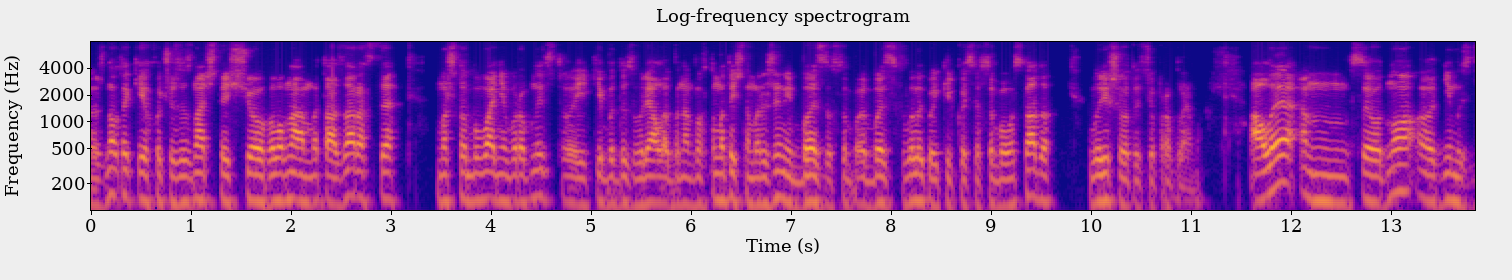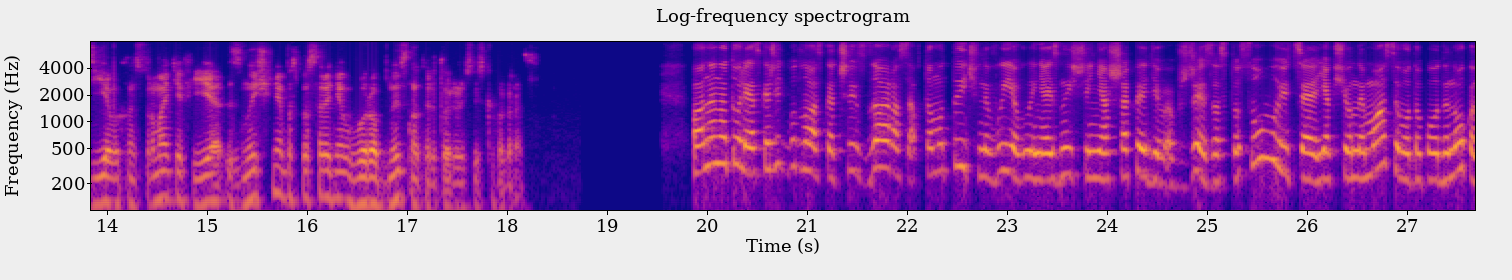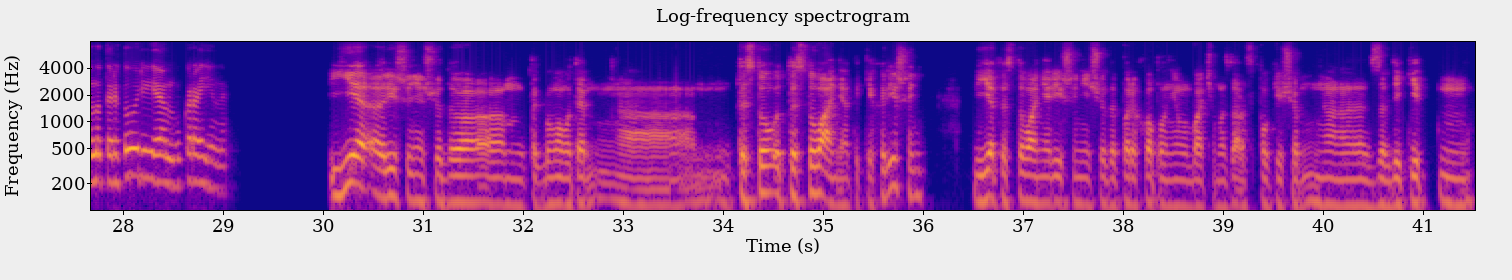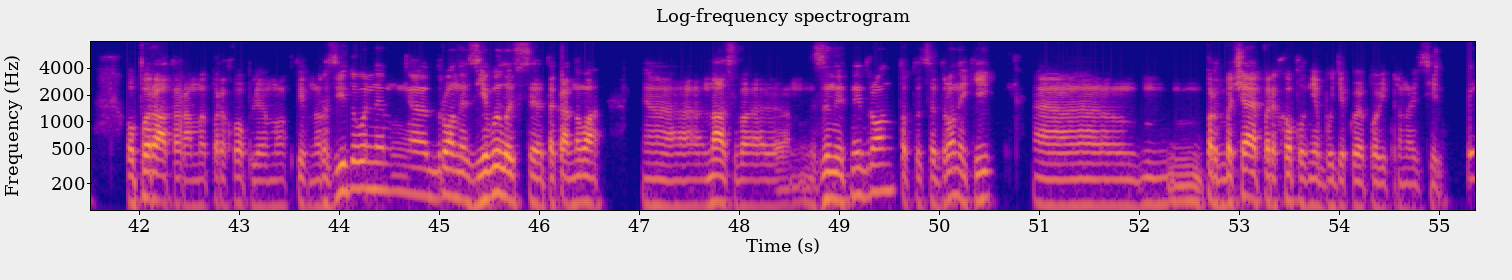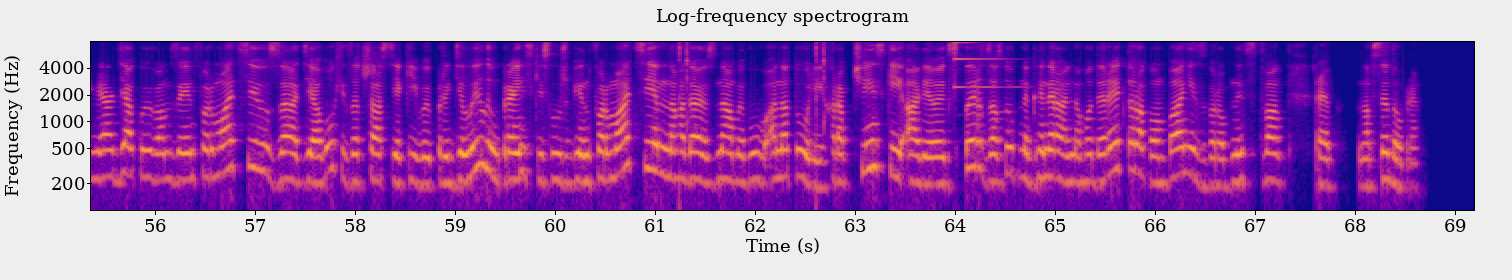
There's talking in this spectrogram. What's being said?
знов таки хочу зазначити, що головна мета зараз це масштабування виробництва, які би дозволяли б нам в автоматичному режимі без особ... без великої кількості особового складу вирішувати цю проблему. Але ем, все одно одним із дієвих інструментів є знищення безпосередньо виробництва на території Російської Федерації. Пане Анатолія, скажіть, будь ласка, чи зараз автоматичне виявлення і знищення шахедів вже застосовується? Якщо не масово, то поодиноко на території України? Є е, рішення щодо, ем, так би мовити, ем, тесту, тестування таких рішень. Є тестування рішень щодо перехоплення. Ми бачимо зараз, поки що е, завдяки операторам ми перехоплюємо активно розвідувальні е, дрони. З'явилася така нова е, назва е, зенитний дрон, тобто це дрон, який е, передбачає перехоплення будь-якої повітряної цілі. Я дякую вам за інформацію, за діалог і за час, який ви приділили Українській службі інформації. Нагадаю, з нами був Анатолій Храпчинський, авіаексперт, заступник генерального директора компанії з виробництва РЕП. На все добре.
